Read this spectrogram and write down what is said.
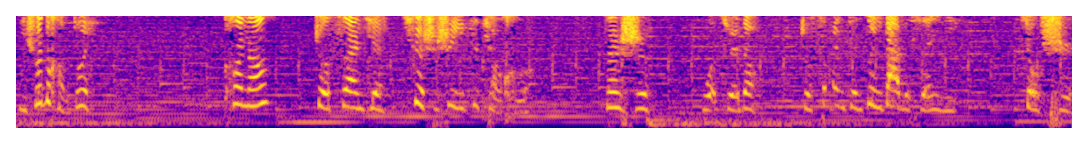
你说的很对，可能这次案件确实是一次巧合，但是我觉得这次案件最大的嫌疑就是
